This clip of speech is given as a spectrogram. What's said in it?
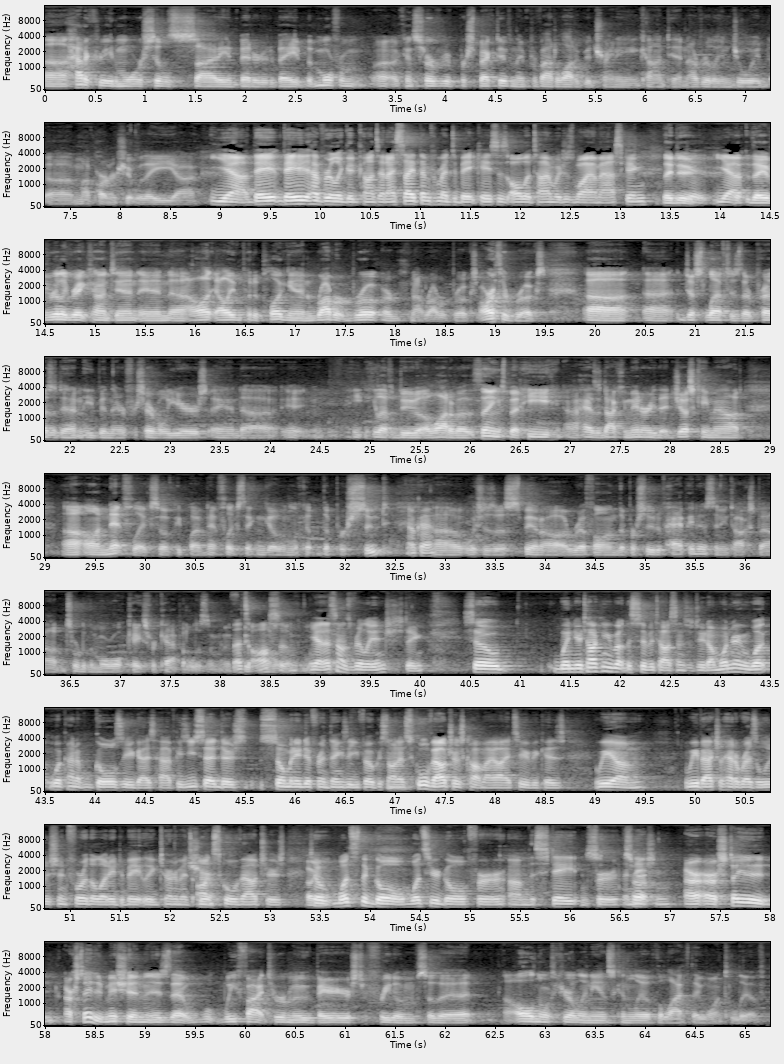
Uh, how to create a more civil society and better debate, but more from a conservative perspective, and they provide a lot of good training and content. And I've really enjoyed uh, my partnership with AEI. Yeah, they they have really good content. I cite them for my debate cases all the time, which is why I'm asking. They do. Yeah. They have really great content, and uh, I'll, I'll even put a plug in. Robert Brooks, or not Robert Brooks, Arthur Brooks, uh, uh, just left as their president, and he'd been there for several years, and uh, it, he, he left to do a lot of other things. But he has a documentary that just came out. Uh, on Netflix, so if people have Netflix, they can go and look up The Pursuit, Okay. uh, which is a spin, a riff on the pursuit of happiness, and he talks about sort of the moral case for capitalism. That's awesome. look- Yeah, that sounds really interesting. So, when you're talking about the Civitas Institute, I'm wondering what, what kind of goals do you guys have? Because you said there's so many different things that you focus on, and school vouchers caught my eye too. Because we um we've actually had a resolution for the Luddy Debate League tournaments Sure. on school vouchers. Oh, so, yeah. what's the goal? What's your goal for um, the state and for the So nation? Our, our stated our stated mission is that we fight to remove barriers to freedom so that all North Carolinians can live the life they want to live.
